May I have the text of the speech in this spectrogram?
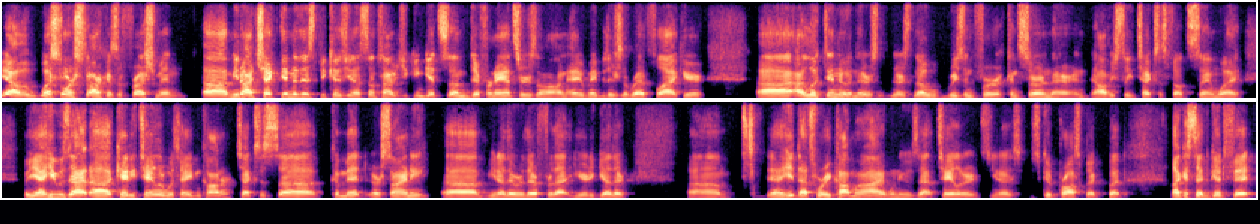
yeah, West Orange Stark as a freshman. Um, you know, I checked into this because you know sometimes you can get some different answers on hey maybe there's a red flag here. Uh, I looked into it and there's there's no reason for concern there, and obviously Texas felt the same way but yeah, he was at uh, Katy Taylor with Hayden Connor, Texas uh, commit or signee. Uh, you know, they were there for that year together. Um, yeah, he, that's where he caught my eye when he was at Taylor. It's, you know, it's, it's a good prospect, but like I said, good fit,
